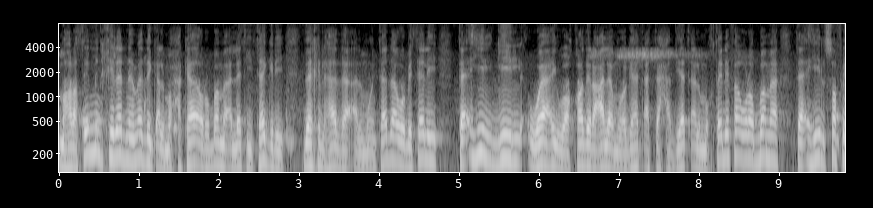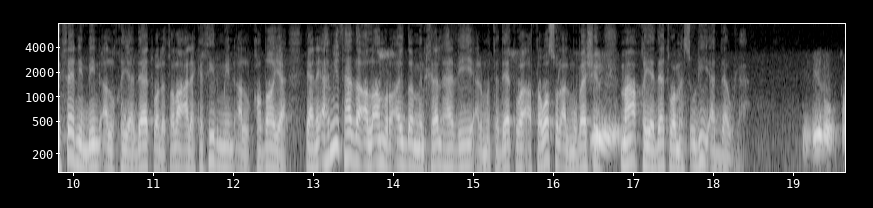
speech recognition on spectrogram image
مهارتين من خلال نماذج المحاكاة ربما التي تجري داخل هذا المنتدى وبالتالي تأهيل جيل واعي وقادر على مواجهة التحديات المختلفة وربما تأهيل صف ثاني من القيادات والاطلاع على كثير من القضايا. يعني أهمية هذا الأمر أيضا من خلال هذه المنتديات والتواصل المباشر مع قيادات ومسؤولي الدولة. دي نقطة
